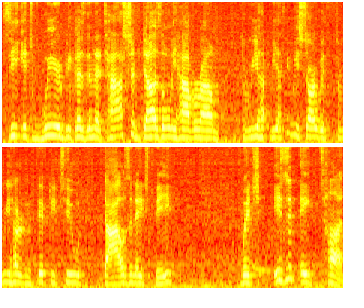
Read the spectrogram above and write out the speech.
See, it's weird because the Natasha does only have around 3... I think we started with 352,000 HP, which isn't a ton.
